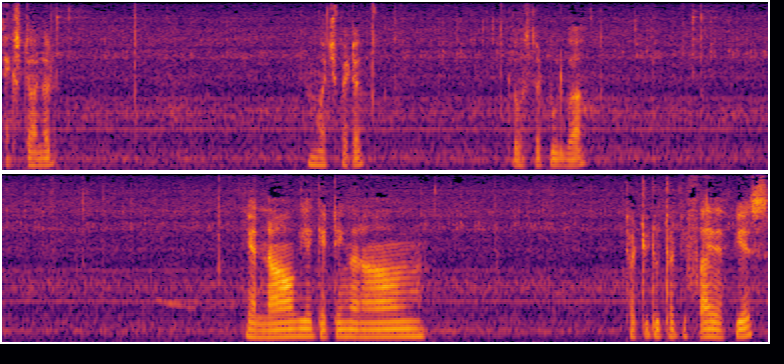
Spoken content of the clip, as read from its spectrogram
external. Much better. Close the toolbar. Yeah now we are getting around 30 to 35 fps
